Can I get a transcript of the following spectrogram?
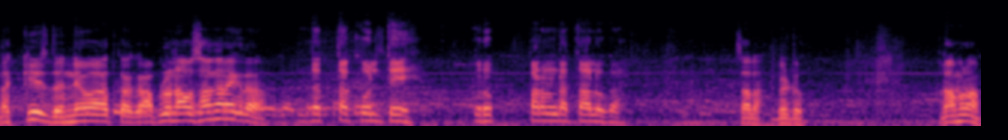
नक्कीच धन्यवाद काका. आपलं नाव सांगा ना एकदा. दत्ता कोलते रुप परांडा तालुका. चला भेटू. राम राम.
